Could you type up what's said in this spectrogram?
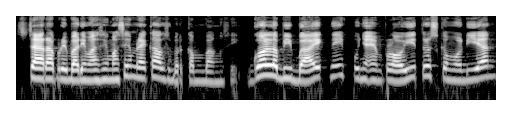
secara pribadi masing-masing mereka harus berkembang sih. Gue lebih baik nih punya employee terus kemudian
